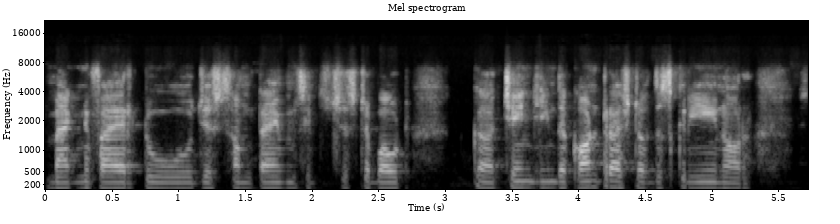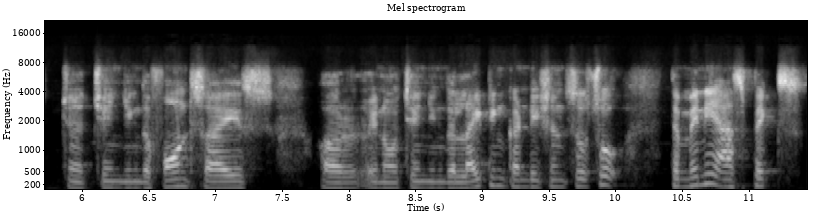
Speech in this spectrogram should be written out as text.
magnifier to just sometimes it's just about uh, changing the contrast of the screen or ch changing the font size or you know changing the lighting conditions. So so the many aspects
